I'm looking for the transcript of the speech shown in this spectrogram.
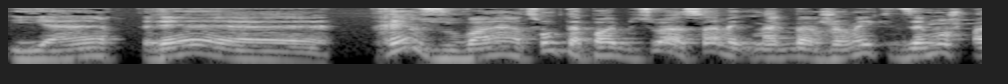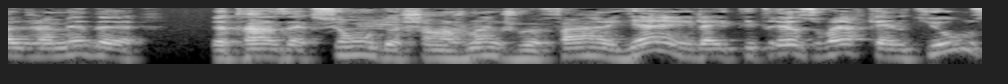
hier, très, euh, très ouvert. Tu que tu pas habitué à ça avec Marc Bergevin qui disait Moi, je ne parle jamais de, de transactions de changements que je veux faire. Hier, il a été très ouvert, Kent Hughes,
